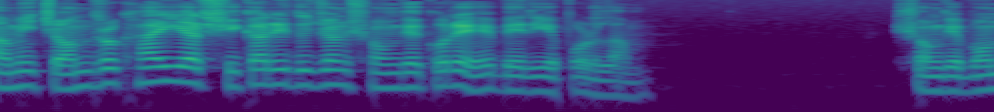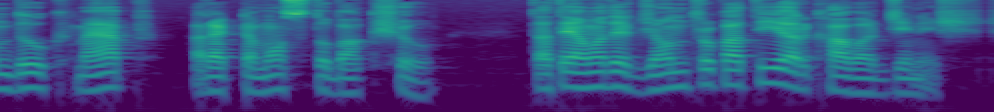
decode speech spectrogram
আমি চন্দ্রখাই আর শিকারী দুজন সঙ্গে করে বেরিয়ে পড়লাম। সঙ্গে বন্দুক, ম্যাপ আর একটা মস্ত বাক্স, তাতে আমাদের যন্ত্রপাতি আর খাবার জিনিস।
